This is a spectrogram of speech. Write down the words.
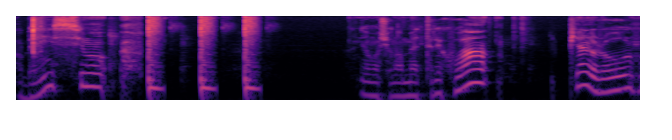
va benissimo, andiamocelo a mettere qua, piano roll,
